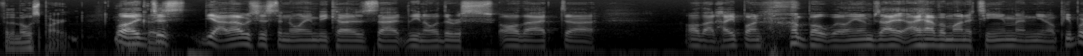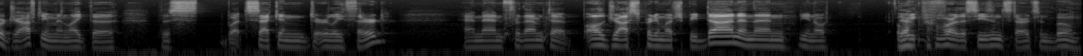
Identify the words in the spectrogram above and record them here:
for the most part. Well, it just yeah, that was just annoying because that you know there was all that uh, all that hype on about Williams. I I have him on a team, and you know people are drafting him in like the this what second, early third, and then for them to all drafts pretty much be done, and then you know a Yeah. week before the season starts, and boom,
